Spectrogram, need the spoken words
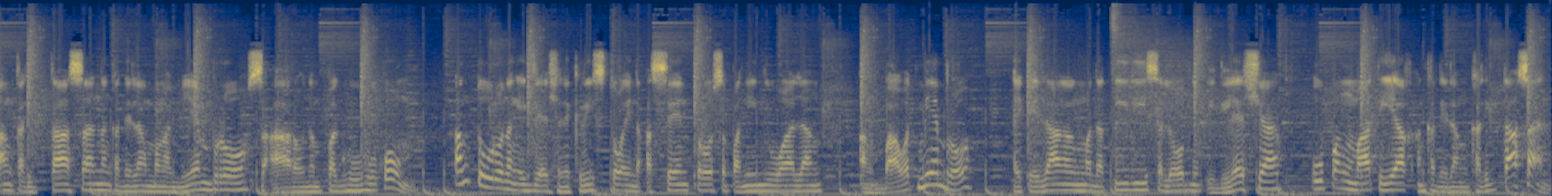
ang kaligtasan ng kanilang mga miyembro sa araw ng paghuhukom. Ang turo ng Iglesia ni Cristo ay nakasentro sa paniniwalang ang bawat miyembro ay kailangang manatili sa loob ng Iglesia upang matiyak ang kanilang kaligtasan.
